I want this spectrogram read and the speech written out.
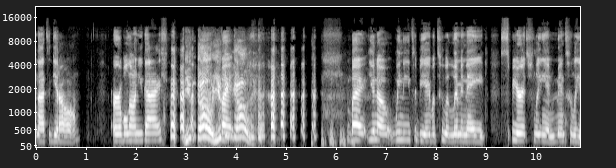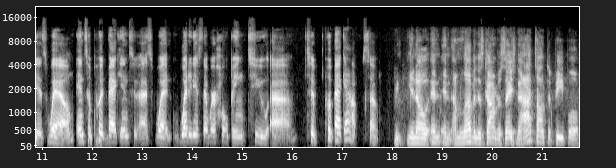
not to get all herbal on you guys You can go. You can go. but you know we need to be able to eliminate spiritually and mentally as well and to put back into us what what it is that we're hoping to uh to put back out so You know, and and I'm loving this conversation. Now, I talk to people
